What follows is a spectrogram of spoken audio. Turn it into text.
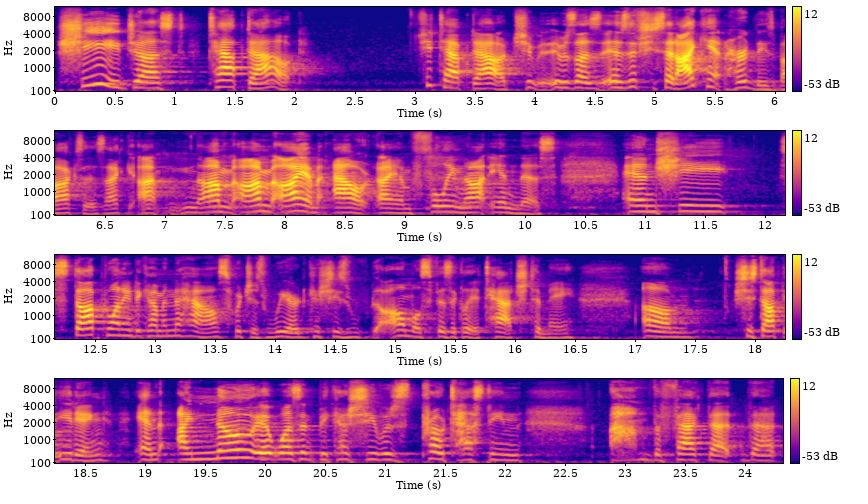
She just tapped out. She tapped out. She, it was as, as if she said, I can't herd these boxes. I, I'm, I'm, I'm, I am out. I am fully not in this. And she stopped wanting to come in the house, which is weird because she's almost physically attached to me. Um, she stopped eating, and I know it wasn't because she was protesting um, the fact that, that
